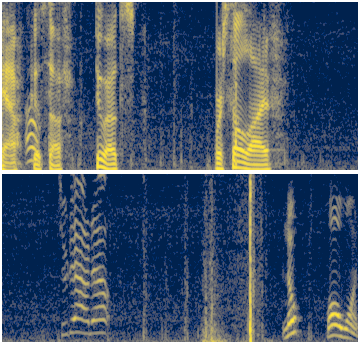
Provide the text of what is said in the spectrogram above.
Yeah, oh. good stuff. Two outs. We're still alive. Two down now. Nope. Ball one.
